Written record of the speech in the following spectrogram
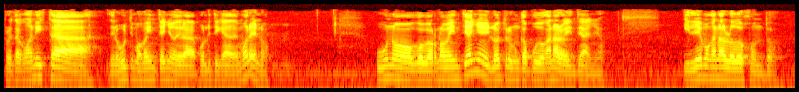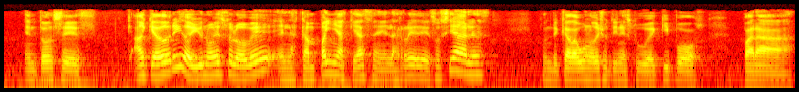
protagonistas de los últimos 20 años de la política de Moreno. Uno gobernó 20 años y el otro nunca pudo ganar 20 años. Y le hemos ganado los dos juntos. Entonces, han quedado heridos y uno eso lo ve en las campañas que hacen en las redes sociales, donde cada uno de ellos tiene su equipo para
